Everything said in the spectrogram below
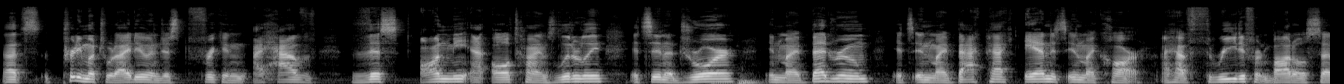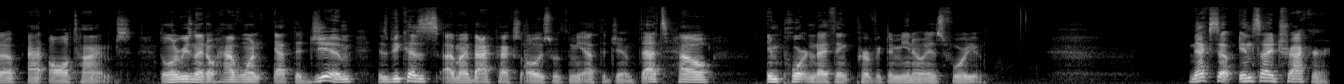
That's pretty much what I do and just freaking I have this on me at all times. Literally, it's in a drawer in my bedroom, it's in my backpack, and it's in my car. I have three different bottles set up at all times. The only reason I don't have one at the gym is because uh, my backpack's always with me at the gym. That's how important I think Perfect Amino is for you. Next up, Inside Tracker.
